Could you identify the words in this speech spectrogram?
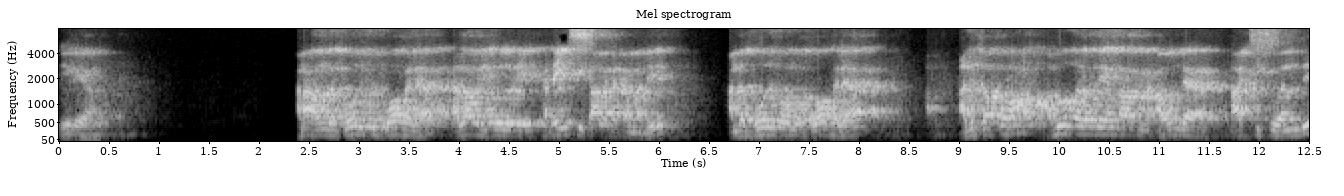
இல்லையா ஆனா அவங்க போருக்கு போகல. அல்லாவுடைய தூதருடைய கடைசி காலகட்டம் அது. அந்த போருக்கு அவங்க போகல. அதுக்கப்புறம் அபுபக்கரதையெல்லாம் அவங்க ஆட்சிக்கு வந்து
